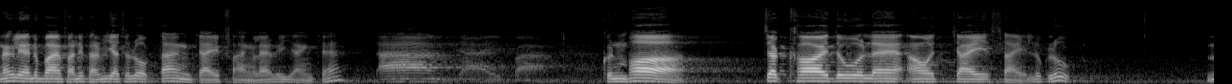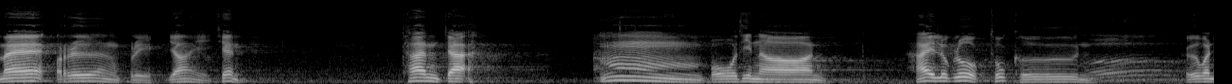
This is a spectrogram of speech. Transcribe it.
นักเรียนอนุบาลฝันนิฝันวิทยาทั่วโลกตั้งใจฟังแล้วหรือยังจ๊ะตั้งใจฟังคุณพ่อจะคอยดูแลเอาใจใส่ลูกๆ แม้เรื่องปลีกย่อย เช่น ท่านจะ อืม ปูที่นอน ให้ลูกๆทุกคืน คือวัน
